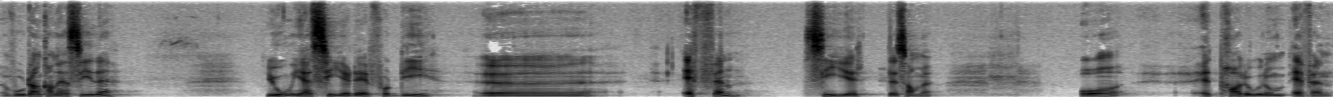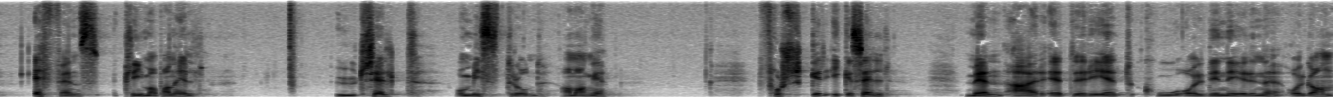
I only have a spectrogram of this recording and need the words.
hvordan kan jeg si det? Jo, jeg sier det fordi eh, FN sier det samme. Og et par ord om FN. FNs klimapanel, utskjelt og mistrodd av mange, forsker ikke selv, men er et rent koordinerende organ.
